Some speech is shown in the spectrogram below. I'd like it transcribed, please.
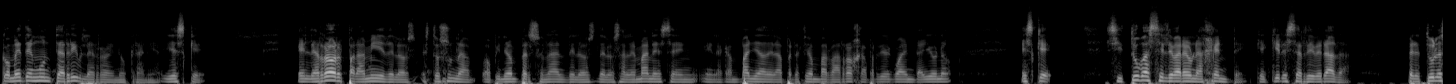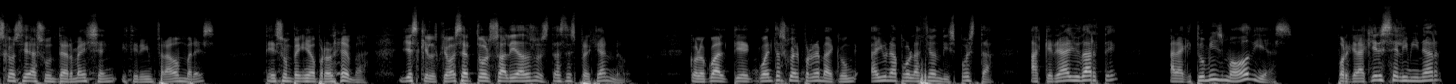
cometen un terrible error en Ucrania, y es que el error para mí de los, esto es una opinión personal de los, de los alemanes en, la campaña de la Operación Barbarroja a partir del 41, es que si tú vas a liberar a una gente que quiere ser liberada, pero tú les consideras Untermenschen, es decir, infrahombres, tienes un pequeño problema. Y es que los que van a ser tus aliados los estás despreciando. Con lo cual, te encuentras con el problema de que hay una población dispuesta a querer ayudarte a la que tú mismo odias, porque la quieres eliminar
